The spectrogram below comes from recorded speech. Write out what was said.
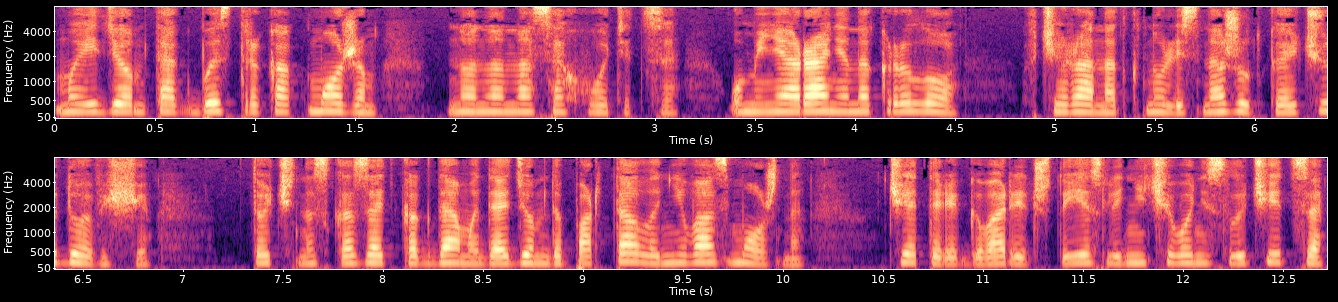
Мы идем так быстро, как можем, но на нас охотятся. У меня ранено крыло. Вчера наткнулись на жуткое чудовище. Точно сказать, когда мы дойдем до портала, невозможно. Четери говорит, что если ничего не случится,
